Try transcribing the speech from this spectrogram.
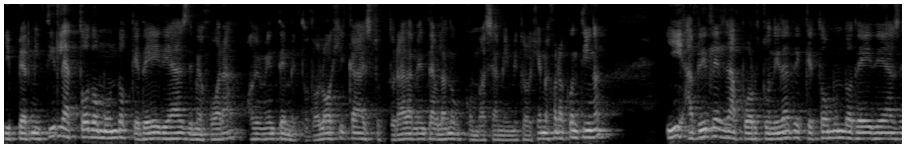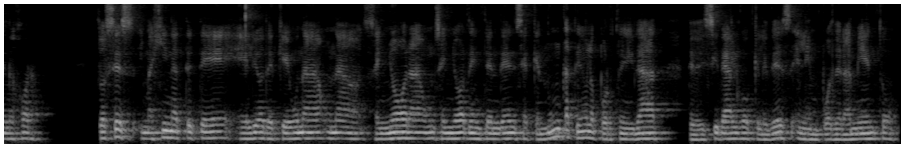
y permitirle a todo mundo que dé ideas de mejora, obviamente metodológica, estructuradamente hablando con base a mi metodología de mejora continua, y abrirle la oportunidad de que todo mundo dé ideas de mejora. Entonces, imagínate, Helio, de que una, una señora, un señor de intendencia que nunca ha tenido la oportunidad de decir algo, que le des el empoderamiento,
